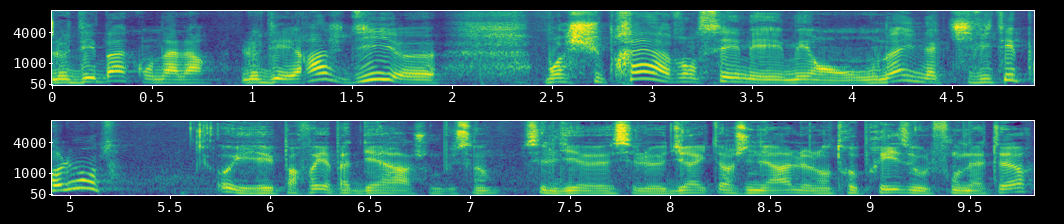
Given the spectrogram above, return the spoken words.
le débat qu'on a là. Le DRH dit euh, Moi, je suis prêt à avancer, mais, mais on- a une activité polluante. Oui, et parfois il n'y a pas de DRH en plus. hein. C'est le, le directeur général de l'entreprise ou le fondateur.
